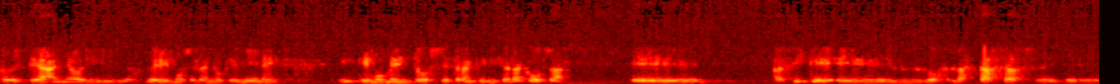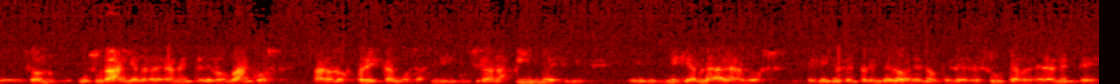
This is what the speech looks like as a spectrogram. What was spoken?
todo este año y veremos el año que viene en qué momento se tranquiliza la cosa eh, así que eh, las tasas eh, son usurarias verdaderamente de los bancos para los préstamos, así a las pymes y, hay que hablar a los pequeños emprendedores, ¿no? que les resulta verdaderamente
